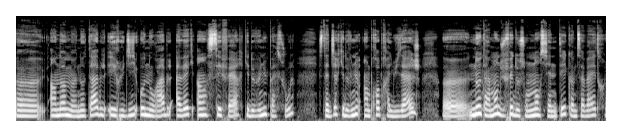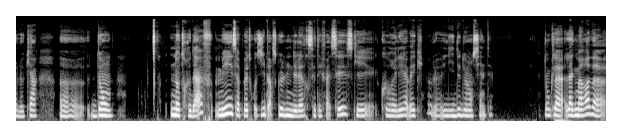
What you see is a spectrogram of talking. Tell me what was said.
un homme notable, érudit, honorable, avec un séfer qui est devenu pasoul, c'est-à-dire qui est devenu impropre à l'usage, euh, notamment du fait de son ancienneté, comme ça va être le cas euh, dans notre DAF, mais ça peut être aussi parce que l'une des lettres s'est effacée, ce qui est corrélé avec l'idée de l'ancienneté. Donc la, Gemara va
